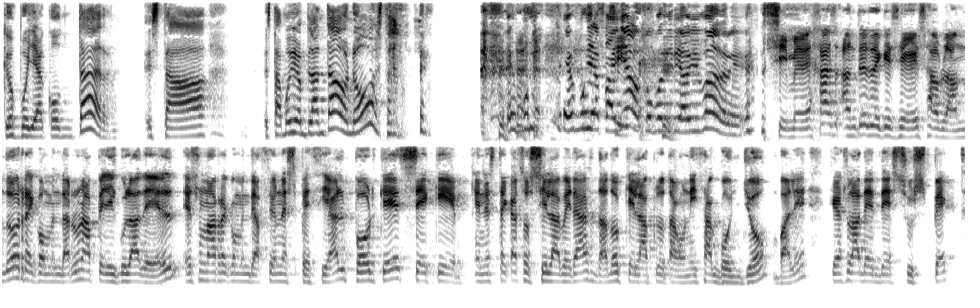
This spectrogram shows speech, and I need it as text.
¿qué os voy a contar? Está, está muy bien plantado, ¿no? Está, Es muy, apañado, como diría mi madre. Si me dejas, antes de que sigáis hablando, recomendar una película de él. Es una recomendación especial porque sé que en este caso sí la verás, dado que la protagoniza Gonjo, ¿vale? Que es la de The Suspect.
